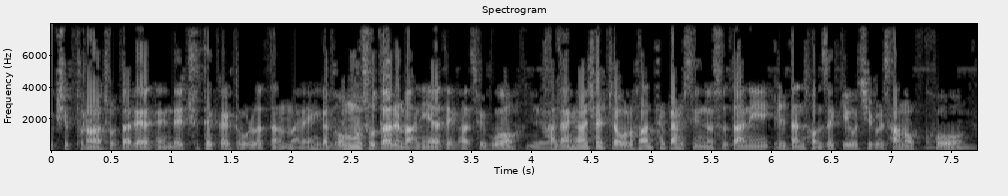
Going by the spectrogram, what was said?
60%나 조달해야 되는데 주택 가격도 올랐단 말이에요. 그러니까 너무 조달을 많이 해야 돼 가지고 예. 가장 현실적으로 선택할 수 있는 수단이 일단 전세 끼고 집을 사놓고 음.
